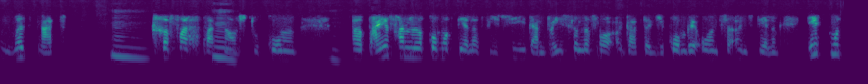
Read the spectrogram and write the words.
misdaad Mm. geval wat Mm. na ons toe kom uh, baie van hulle kom op televisie dan wys hulle vir dat jy kom by ons instelling ek moet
